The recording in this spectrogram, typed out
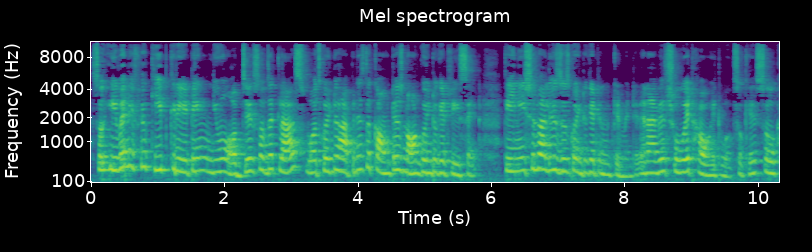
So even if you keep creating new objects of the class, what's going to happen is the counter is not going to get reset. The initial value is just going to get incremented and I will show it how it works. Okay, so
